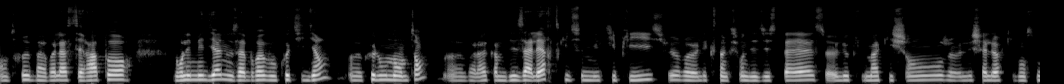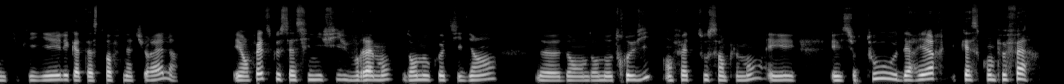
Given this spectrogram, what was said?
entre, bah, voilà, ces rapports dont les médias nous abreuvent au quotidien, que l'on entend, voilà, comme des alertes qui se multiplient sur, l'extinction des espèces, le climat qui change, les chaleurs qui vont se multiplier, les catastrophes naturelles et en fait, ce que ça signifie vraiment dans nos quotidiens, heu, dans dans notre vie, en fait, tout simplement et et surtout derrière, qu'est-ce qu'on peut faire?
